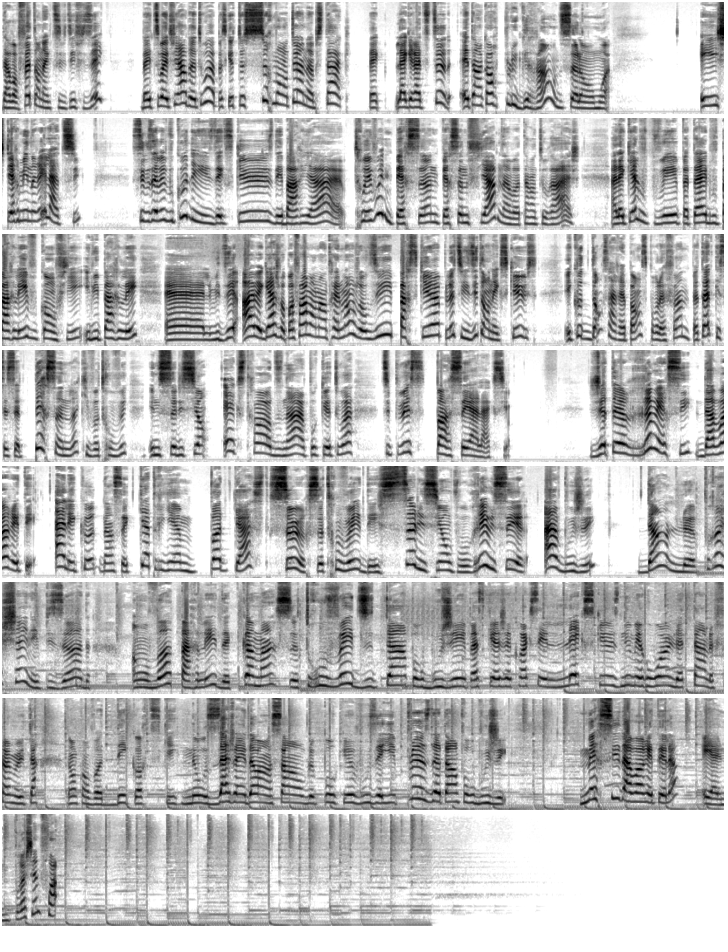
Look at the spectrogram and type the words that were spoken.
d'avoir fait ton activité physique, ben tu vas être fier de toi parce que tu as surmonté un obstacle. Fait la gratitude est encore plus grande selon moi. Et je terminerai là-dessus. Si vous avez beaucoup des excuses, des barrières, trouvez-vous une personne, une personne fiable dans votre entourage à laquelle vous pouvez peut-être vous parler, vous confier et lui parler, euh, lui dire ah ben gars je vais pas faire mon entraînement aujourd'hui parce que là tu lui dis ton excuse. Écoute donc sa réponse pour le fun. Peut-être que c'est cette personne-là qui va trouver une solution extraordinaire pour que toi tu puisses passer à l'action. Je te remercie d'avoir été à l'écoute dans ce quatrième podcast sur se trouver des solutions pour réussir à bouger. Dans le prochain épisode, on va parler de comment se trouver du temps pour bouger parce que je crois que c'est l'excuse numéro un, le temps, le fameux temps. Donc, on va décortiquer nos agendas ensemble pour que vous ayez plus de temps pour bouger. Merci d'avoir été là et à une prochaine fois.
